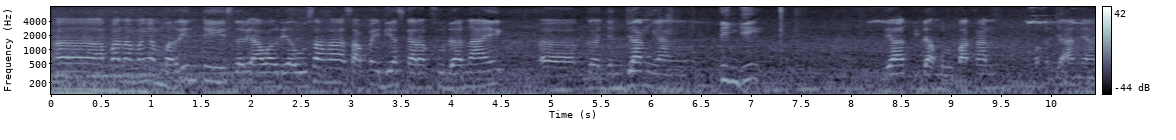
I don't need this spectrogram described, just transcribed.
eh, apa namanya merintis dari awal dia usaha sampai dia sekarang sudah naik eh, ke jenjang yang tinggi dia tidak melupakan pekerjaan yang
